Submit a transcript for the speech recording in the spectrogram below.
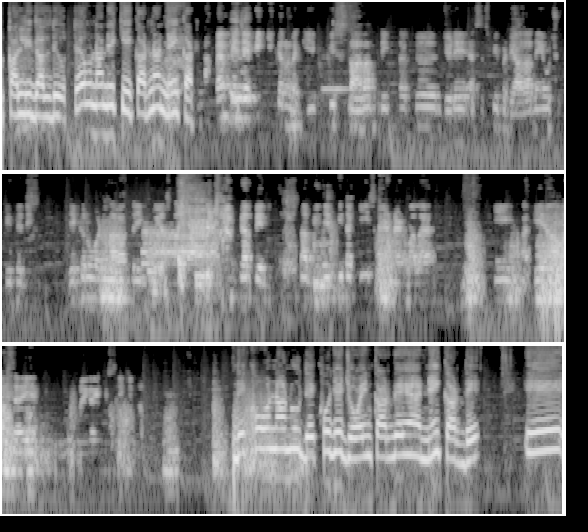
ਅਕਾਲੀ ਦਲ ਦੇ ਉੱਤੇ ਹੈ, ਉਹਨਾਂ ਨੇ ਕੀ ਕਰਨਾ ਨਹੀਂ ਕਰਨਾ। ਮੈਮ ਬੀਜੇਪੀ ਕੀ ਕਰਨ ਲੱਗੀ ਕਿਉਂਕਿ 17 ਤਰੀਕ ਤੱਕ ਜਿਹੜੇ ਐਸਐਸਪੀ ਪਟਿਆਲਾ ਨੇ ਉਹ ਛੁੱਟੀ ਤੇ ਨੇ। ਜੇਕਰ ਉਹ 18 ਤਰੀਕ ਨੂੰ ਜਾਂ 17 ਤਰੀਕ ਨੂੰ ਕਰਦੇ ਨੇ ਤਾਂ ਬੀਜੇਪੀ ਦਾ ਕੀ ਸਟੈਂਡ ਵਾਲਾ ਹੈ? ਕਿ ਅੱਗੇ ਆਵਾਜ਼ ਹੈ ਜਾਂ ਹੋਏਗਾ ਕਿਸ ਤਰੀਕੇ ਨਾਲ? ਦੇਖੋ ਉਹਨਾਂ ਨੂੰ ਦੇਖੋ ਜੇ ਜੁਆਇਨ ਕਰਦੇ ਆ ਨਹੀਂ ਕਰਦੇ ਇਹ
